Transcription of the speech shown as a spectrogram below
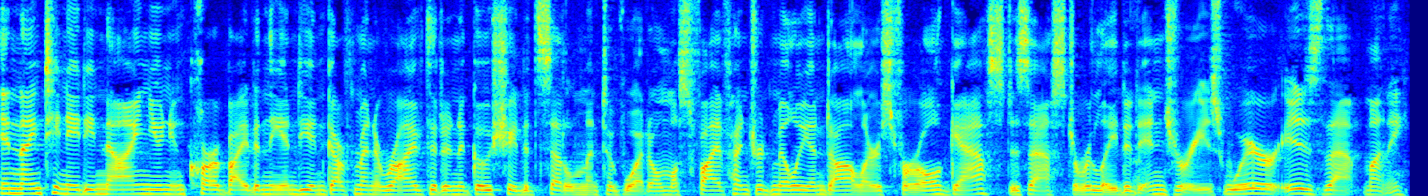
in 1989, Union Carbide and the Indian government arrived at a negotiated settlement of what almost 500 million dollars for all gas disaster-related injuries. Where is that money?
